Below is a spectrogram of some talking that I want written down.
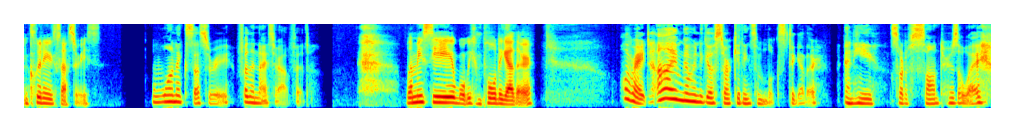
including accessories. One accessory for the nicer outfit. Let me see what we can pull together. All right, I'm going to go start getting some looks together. And he sort of saunters away.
